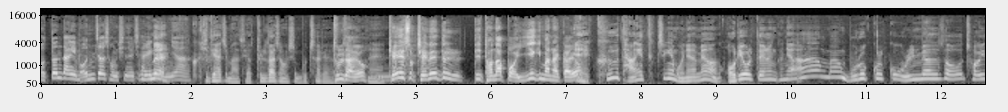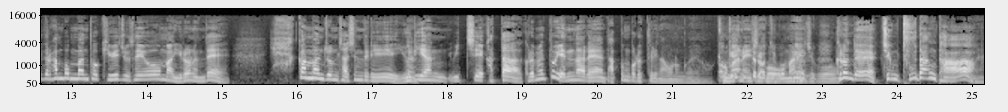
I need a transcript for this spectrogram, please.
어떤 당이 먼저 정신을 네. 차리겠냐. 기대하지 마세요. 둘 다 정신 못 차려요. 둘 다요. 네. 계속 쟤네들이 더 나빠 이 얘기만 할까요? 네, 그 당의 특징이 뭐냐면 어려울 때는 그냥 막 무릎 꿇고 울면서 저희들 한 번만 더 기회 주세요 막 이러는데 약간만 좀 자신들이 유리한 위치에 갔다 그러면 또 옛날에 나쁜 버릇들이 나오는 거예요. 교만해지고. 오만해지고. 네. 그런데 지금 두 당다 네.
